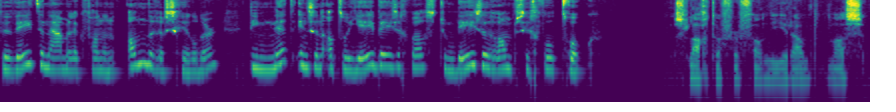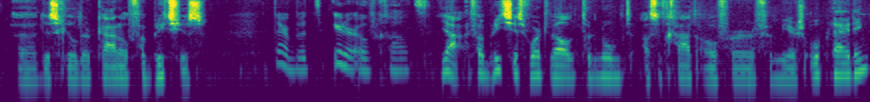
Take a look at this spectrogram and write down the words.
We weten namelijk van een andere schilder die net in zijn atelier bezig was toen deze ramp zich voltrok. Slachtoffer van die ramp was eh, de schilder Karel Fabricius. Daar hebben we het eerder over gehad. Ja, Fabricius wordt wel genoemd als het gaat over Vermeers opleiding.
